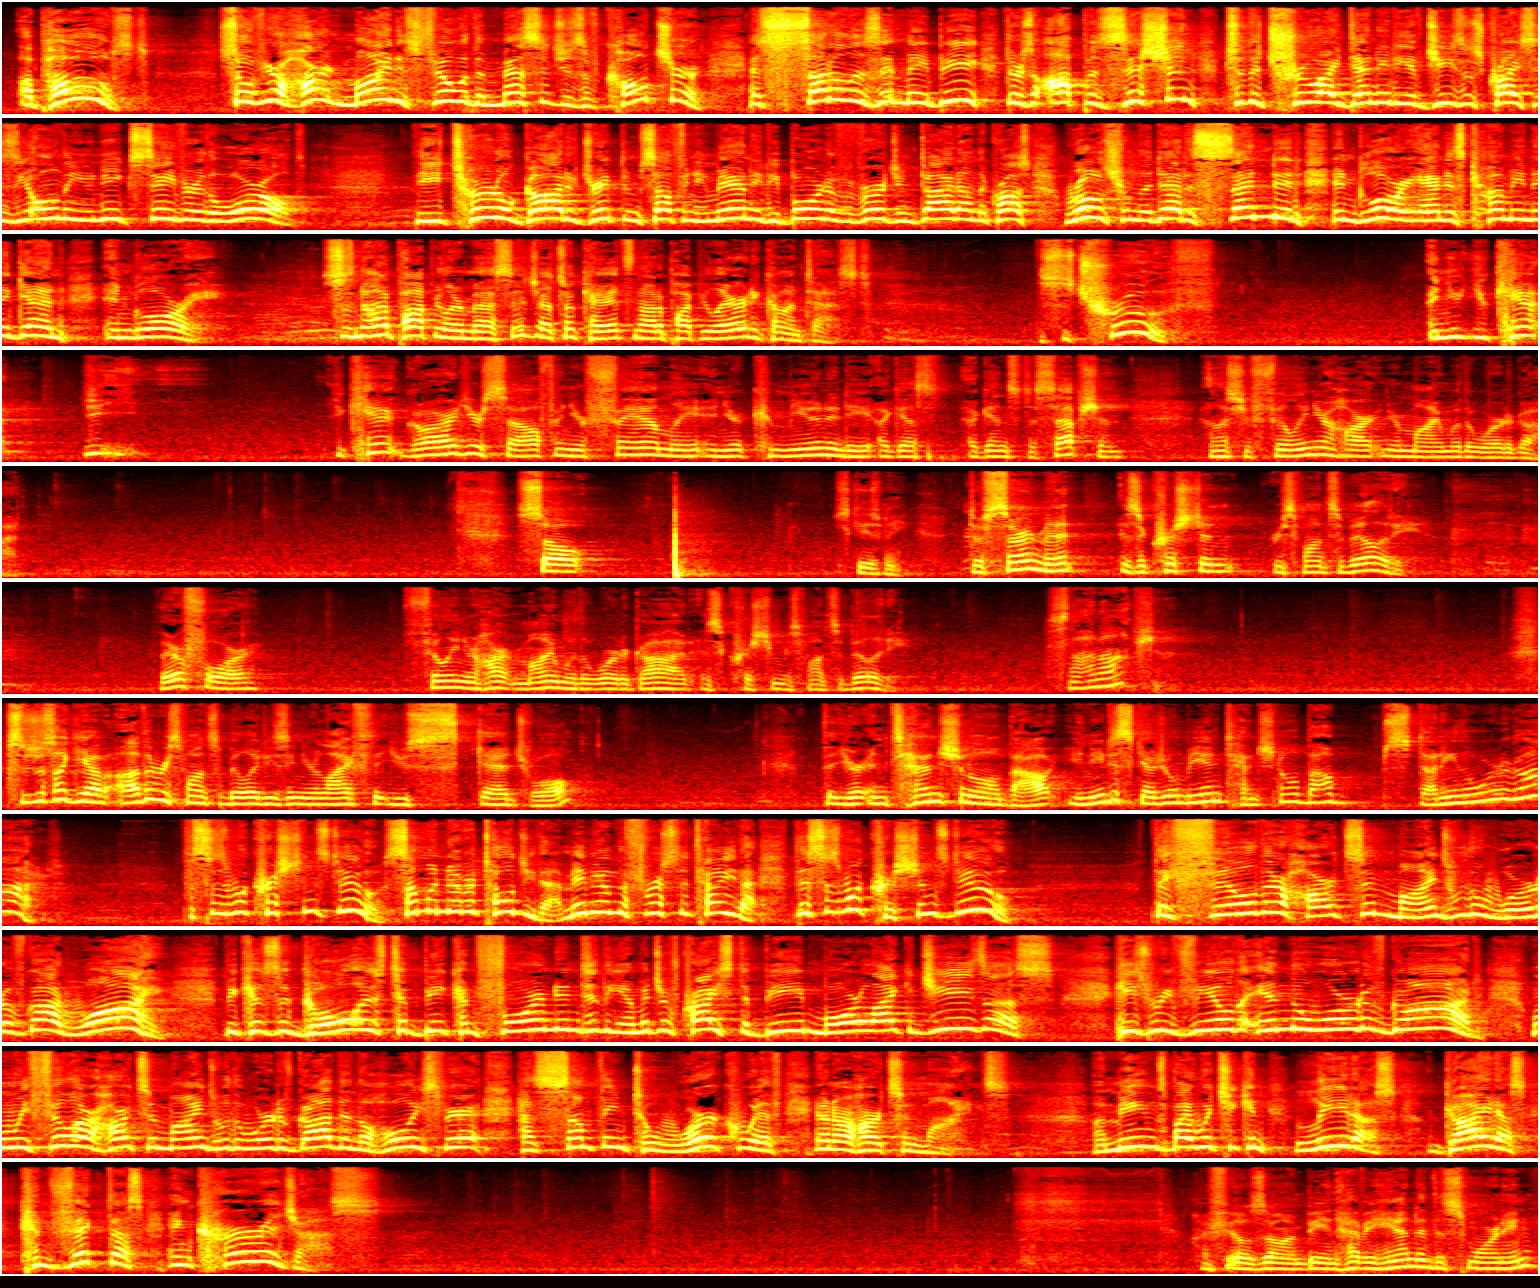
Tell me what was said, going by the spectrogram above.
Opposed. So if your heart and mind is filled with the messages of culture, as subtle as it may be, there's opposition to the true identity of Jesus Christ as the only unique Savior of the world the eternal God who draped himself in humanity, born of a virgin, died on the cross, rose from the dead, ascended in glory, and is coming again in glory. This is not a popular message. That's okay. It's not a popularity contest. This is truth. And you, you can't. You, you can't guard yourself and your family and your community against, against deception unless you're filling your heart and your mind with the Word of God. So, excuse me, discernment is a Christian responsibility. Therefore, filling your heart and mind with the Word of God is a Christian responsibility. It's not an option. So, just like you have other responsibilities in your life that you schedule, that you're intentional about, you need to schedule and be intentional about studying the Word of God. This is what Christians do. Someone never told you that. Maybe I'm the first to tell you that. This is what Christians do. They fill their hearts and minds with the Word of God. Why? Because the goal is to be conformed into the image of Christ, to be more like Jesus. He's revealed in the Word of God. When we fill our hearts and minds with the Word of God, then the Holy Spirit has something to work with in our hearts and minds a means by which He can lead us, guide us, convict us, encourage us. I feel as though I'm being heavy handed this morning.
